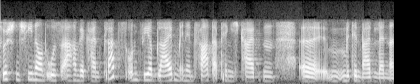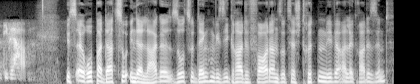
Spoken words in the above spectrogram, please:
zwischen China und USA haben wir keinen Platz und wir bleiben in den Pfadabhängigkeiten äh, mit den beiden Ländern, die wir haben. Ist Europa dazu in der Lage, so zu denken, wie Sie gerade fordern, so zerstritten, wie wir alle gerade sind?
